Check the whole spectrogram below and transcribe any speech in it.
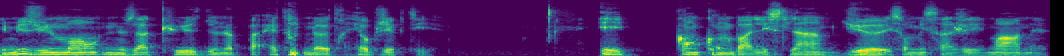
les musulmans nous accusent de ne pas être neutres et objectifs et quand combat l'islam, Dieu et son messager, Mohammed.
